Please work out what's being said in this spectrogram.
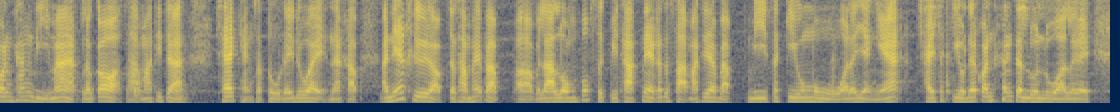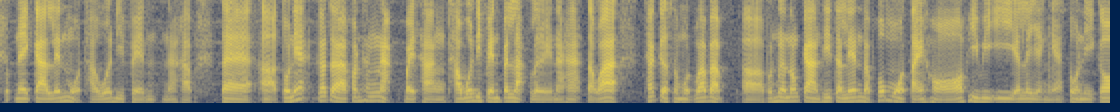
ค่อนข้างดีมาก แล้วก็สามารถที่จะแช่แข็งศัตรูได้ด้วยนะครับ อันนี้คือแบบจะทำให้แบบเวลาลงพวกศึกพิทักษ์เนี่ยก็จะสามารถที่จะแบบมีสกิลหมู่อะไรอย่างเงี้ยใช้สกิลได้ค่อนข้างจะรัวๆเลยในการเล่นโหมด Tower Defense นะครับ แต่ตัวเนี้ยก็จะค่อนข้างหนักไปทาง Tower Defense เป็นหลักเลยนะฮะ แต่ว่าถ้าเกิดสมมติว่าแบบเพื่อนๆต้องการที่จะเล่นแบบพวกโหมดไต่หอ PVE อะไรอย่างเงี้ยตัวนี้ก็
